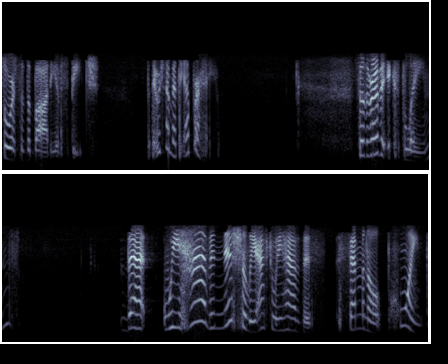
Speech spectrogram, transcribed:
source of the body of speech. But they were talking about the upper hay. So the Rebbe explains that we have initially, after we have this seminal point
